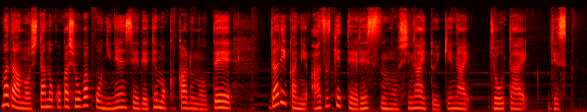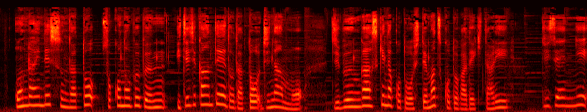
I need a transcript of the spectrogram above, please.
まだあの下の子が小学校2年生で手もかかるので誰かに預けてレッスンをしないといけない状態です。オンラインレッスンだとそこの部分1時間程度だと次男も自分が好きなことをして待つことができたり事前に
